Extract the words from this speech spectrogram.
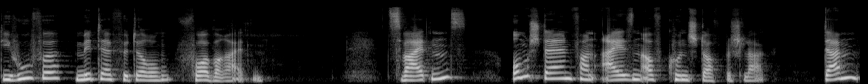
die Hufe mit der Fütterung vorbereiten. Zweitens, Umstellen von Eisen auf Kunststoffbeschlag dann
